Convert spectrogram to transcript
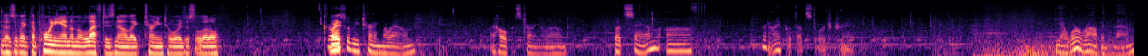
it does look like the pointy end on the left is now like turning towards us a little. could but it- also be turning around. I hope it's turning around. But Sam, uh, where did I put that storage crate? Yeah, we're robbing them.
